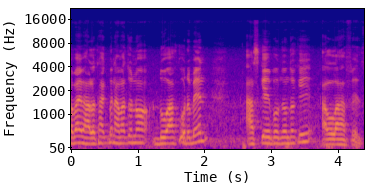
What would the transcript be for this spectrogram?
সবাই ভালো থাকবেন। আমার জন্য দোয়া করবেন। আজকে এই পর্যন্ত কি? আল্লাহ হাফেজ।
